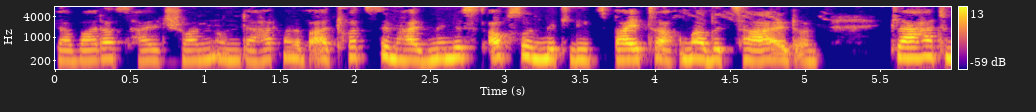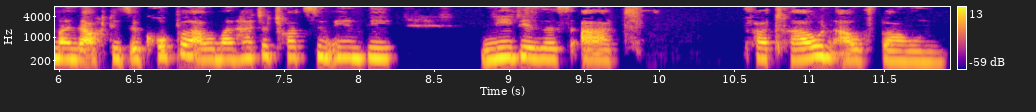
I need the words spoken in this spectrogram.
da war das halt schon und da hat man aber trotzdem halt mindestens auch so einen Mitgliedsbeitrag immer bezahlt und klar hatte man da auch diese Gruppe, aber man hatte trotzdem irgendwie nie dieses Art Vertrauen aufbauen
